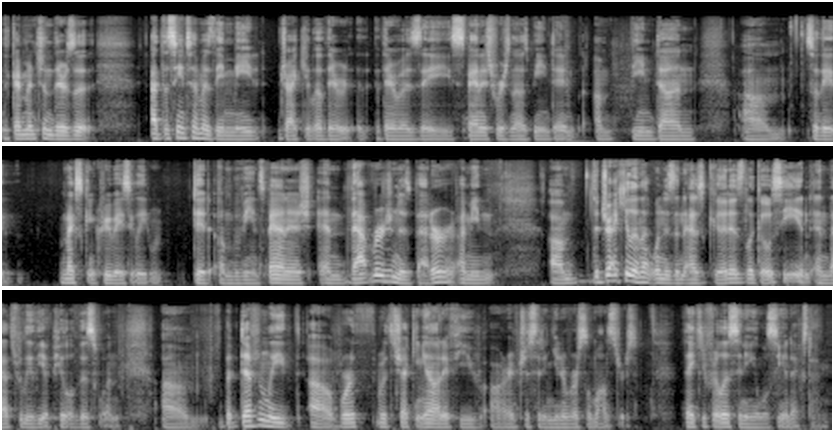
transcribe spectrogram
like I mentioned, there's a at the same time as they made Dracula, there there was a Spanish version that was being done. Um, being done. Um, so the Mexican crew basically did a movie in Spanish, and that version is better. I mean, um, the Dracula in that one isn't as good as Lugosi, and, and that's really the appeal of this one. Um, but definitely uh, worth worth checking out if you are interested in Universal monsters. Thank you for listening, and we'll see you next time.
